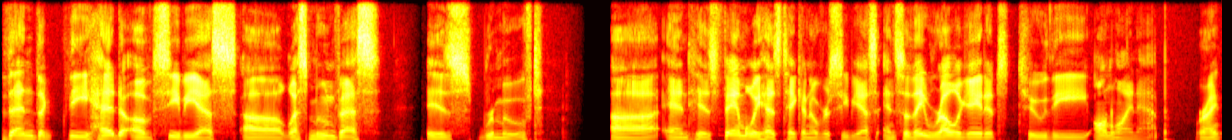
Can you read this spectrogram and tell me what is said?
then the the head of CBS, uh, Les Moonves, is removed. Uh, and his family has taken over CBS, and so they relegate it to the online app, right?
